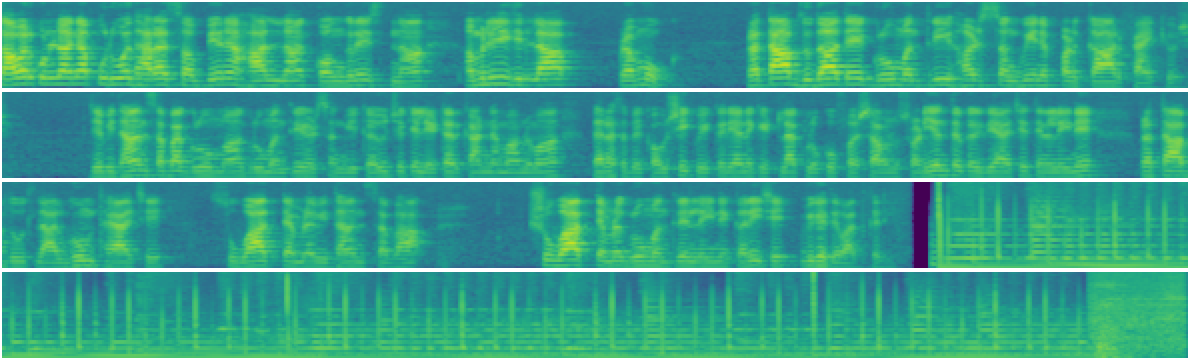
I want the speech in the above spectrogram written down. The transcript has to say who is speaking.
Speaker 1: સાવરકુંડલાના પૂર્વ ધારાસભ્ય અને હાલના કોંગ્રેસના અમરેલી જિલ્લા પ્રમુખ પ્રતાપ દુધાતે ગૃહમંત્રી હર્ષ સંઘવીને પડકાર ફેંક્યો છે. જે વિધાનસભા ગૃહમાં ગૃહમંત્રી હર્ષ સંઘવી કહ્યું છે કે લેટર કાંડના મામલામાં ધારાસભ્ય કૌશિક વેકરિયાને કેટલાક લોકો ફસાવાનું ષડયંત્ર કરી રહ્યા છે. તેને લઈને પ્રતાપ દૂત લાલઘુમ થયા છે. શું વાત તેમણે વિધાનસભા શું વાત તેમણે ગૃહમંત્રીને લઈને કરી છે. વિગતે વાત કરી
